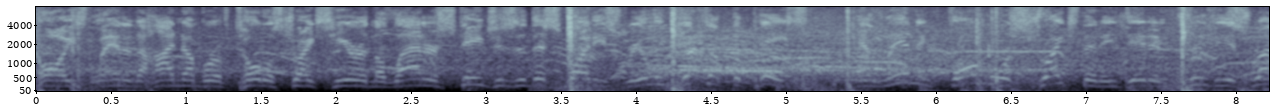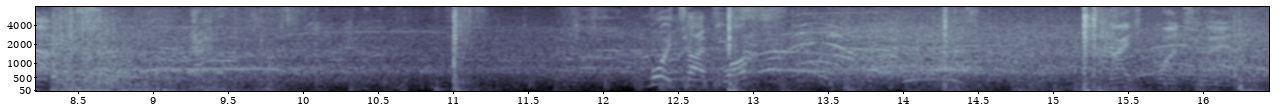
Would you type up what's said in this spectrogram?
Oh, he's landed a high number of total strikes here in the latter stages of this fight. He's really picked up the pace and landing far more strikes than he did in previous rounds. Muay Thai plum. Nice punch landed.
